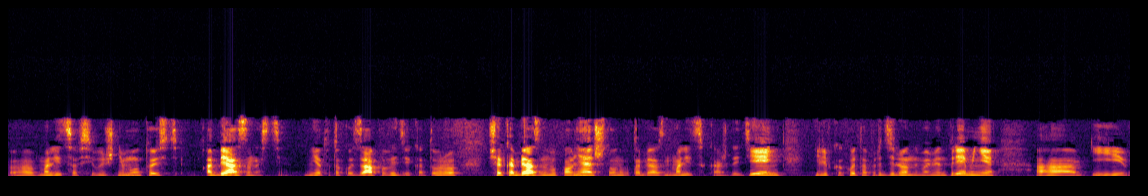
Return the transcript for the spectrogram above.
э, молиться Всевышнему, то есть обязанности. Нету такой заповеди, которую человек обязан выполнять, что он вот обязан молиться каждый день или в какой-то определенный момент времени. Э, и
